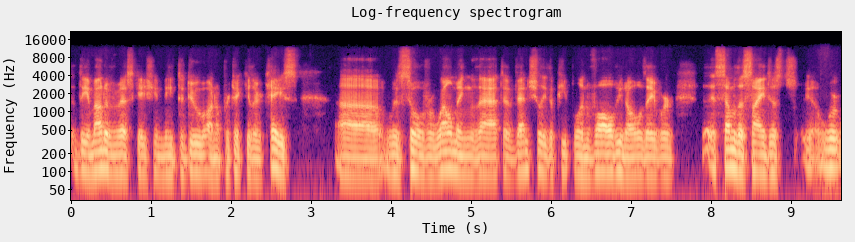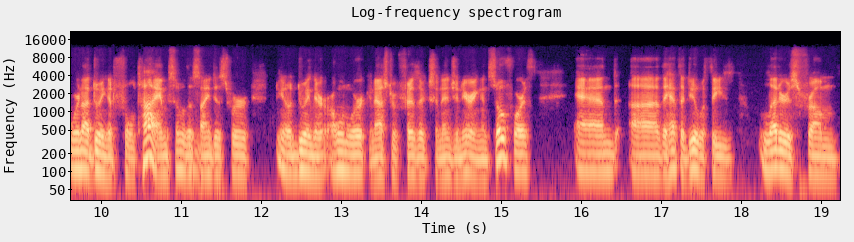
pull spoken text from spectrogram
the amount of investigation you need to do on a particular case uh, was so overwhelming that eventually the people involved, you know, they were some of the scientists you know, were, were not doing it full time. Some of the mm-hmm. scientists were, you know, doing their own work in astrophysics and engineering and so forth, and uh, they had to deal with these letters from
